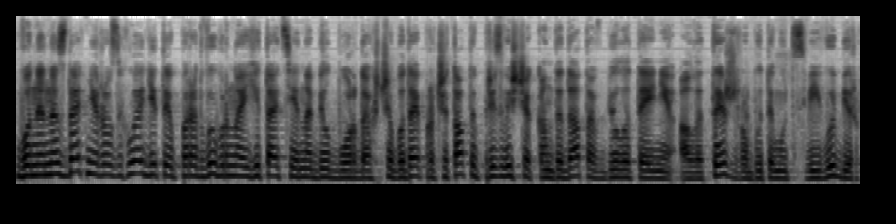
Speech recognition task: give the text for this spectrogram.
Вони не здатні розгледіти передвиборної агітації на білбордах чи бодай прочитати прізвище кандидата в бюлетені, але теж робитимуть свій вибір.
